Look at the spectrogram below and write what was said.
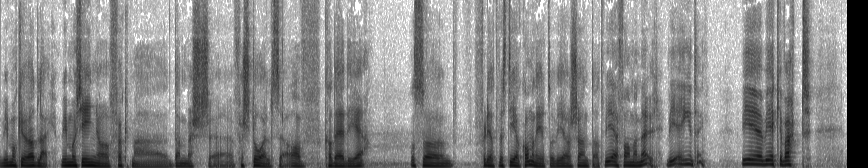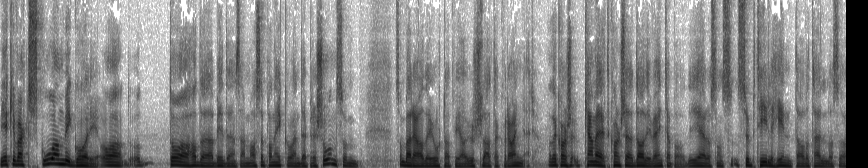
vi må ikke ødelegge. Vi må ikke inn og fucke med deres uh, forståelse av hva det er de er. Og så, fordi at Hvis de har kommet hit og vi har skjønt at vi er faen meg maur, vi er ingenting. Vi er, vi er ikke verdt vi er ikke verdt skoene vi går i. Og, og da hadde det blitt en sånn massepanikk og en depresjon som, som, bare hadde gjort at vi har utsletta hverandre. Og det er kanskje, hvem vet, kanskje det er da de venter på. De gir oss sånn subtile hint av og til, og så,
